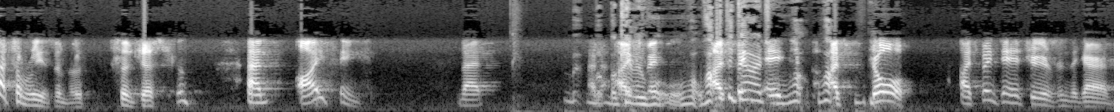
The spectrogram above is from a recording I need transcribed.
That's a reasonable suggestion. And I think that. But, but Kevin, spent, what, would the guards? Eight, what, what? I, Joe, I spent eight years in the guards,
